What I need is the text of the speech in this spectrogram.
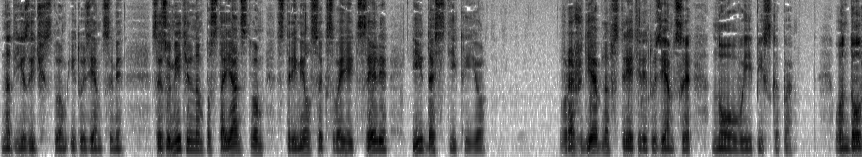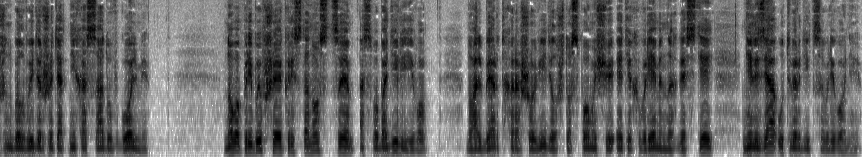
над язычеством и туземцами, с изумительным постоянством стремился к своей цели и достиг ее. Враждебно встретили туземцы нового епископа. Он должен был выдержать от них осаду в Гольме. Новоприбывшие крестоносцы освободили его, но Альберт хорошо видел, что с помощью этих временных гостей нельзя утвердиться в Ливонии.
